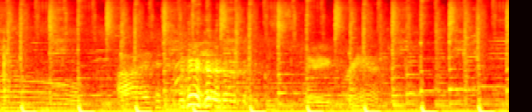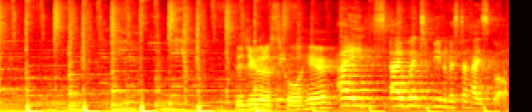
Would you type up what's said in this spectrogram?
Oh, I. Did you go to school here? I, I went to Buena Vista High School.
